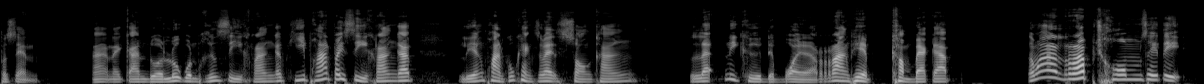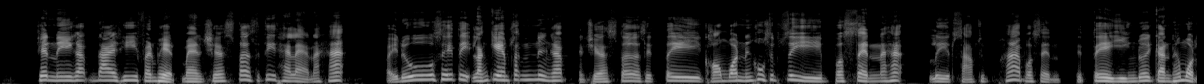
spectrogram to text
81% นะในการดวลลูกบนพื้น 4 ครั้งครับคีย์พาสไป 4 ครั้งครับ เลี้ยงผ่านคู่แข่งสำเร็จ2ครั้ง และนี่คือเดอะบอยร่างเทพคัมแบ็กครับ สามารถรับชมสถิติ เช่นนี้ครับ ได้ที่แฟนเพจ Manchester City Thailand นะฮะ ไปดูสถิติหลังเกมสักนิดหนึ่งครับ Manchester City ของบอลถึง64%นะฮะลีด 35% City ยิงด้วยกันทั้งหมด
